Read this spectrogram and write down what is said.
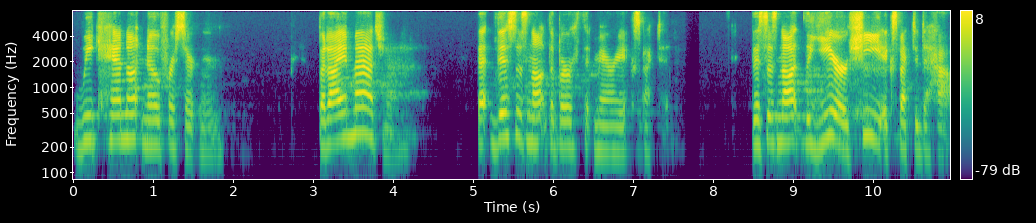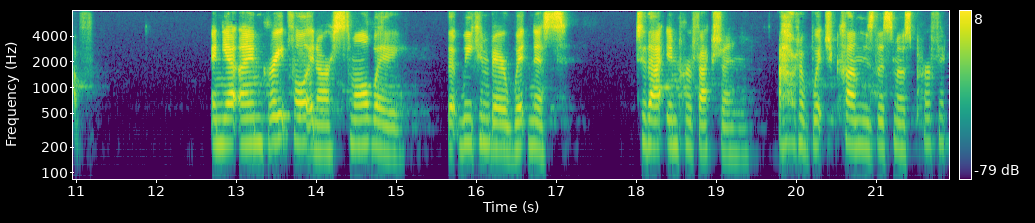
We cannot know for certain, but I imagine that this is not the birth that Mary expected. This is not the year she expected to have. And yet I am grateful in our small way that we can bear witness to that imperfection out of which comes this most perfect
